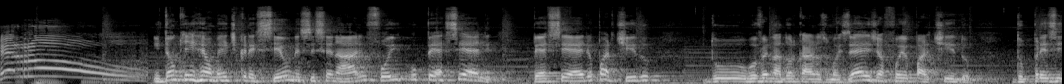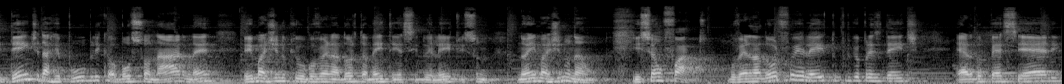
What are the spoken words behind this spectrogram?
Errou! Então quem realmente cresceu nesse cenário foi o PSL. PSL, o partido do governador Carlos Moisés, já foi o partido do presidente da República, o Bolsonaro, né? Eu imagino que o governador também tenha sido eleito, isso não é imagino não. Isso é um fato. O governador foi eleito porque o presidente era do PSL.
